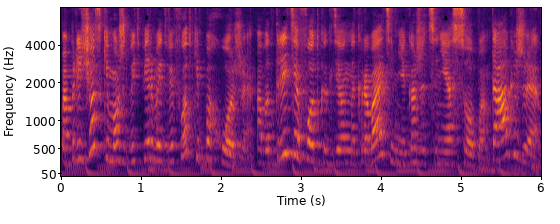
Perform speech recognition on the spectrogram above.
По прическе, может быть, первые две фотки похожи, а вот третья фотка, где он на кровати, мне кажется, не особо. Также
